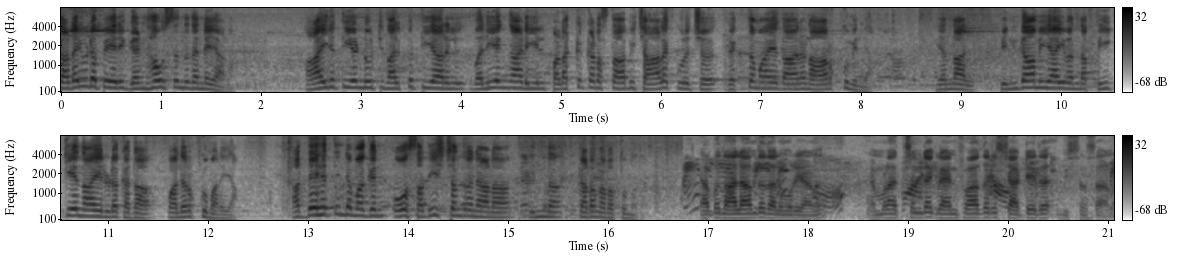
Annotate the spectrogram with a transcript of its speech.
കടയുടെ പേര് ഗൺ ഹൗസ് എന്ന് തന്നെയാണ്. ആയിരത്തി എണ്ണൂറ്റി നാൽപ്പത്തിയാറിൽ വലിയങ്ങാടിയിൽ പടക്കക്കട സ്ഥാപിച്ച ആളെക്കുറിച്ച് വ്യക്തമായ ധാരണ ആർക്കുമില്ല. എന്നാൽ പിൻഗാമിയായി വന്ന പി കെ നായരുടെ കഥ പലർക്കും അറിയാം. അദ്ദേഹത്തിന്റെ മകൻ ഒ സതീഷ് ചന്ദ്രനാണ് ഇന്ന് കട നടത്തുന്നത്. അപ്പോൾ നാലാമത്തെ തലമുറയാണ്. നമ്മളെ അച്ഛന്റെ ഗ്രാൻഡ് ഫാദർ സ്റ്റാർട്ട് ചെയ്ത ബിസിനസ്സാണ്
